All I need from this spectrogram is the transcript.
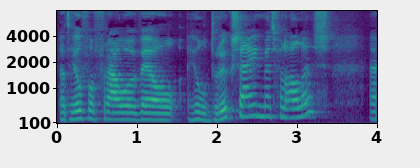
dat heel veel vrouwen wel heel druk zijn met van alles. Uh,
